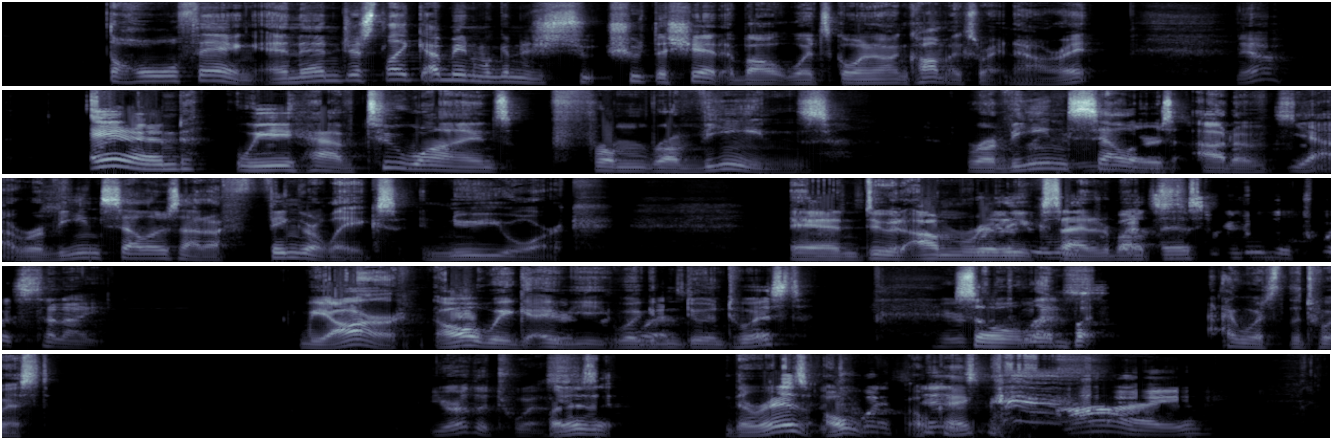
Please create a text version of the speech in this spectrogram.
the whole thing. And then just like I mean, we're gonna just shoot, shoot the shit about what's going on in comics right now, right? Yeah. And we have two wines from Ravines. Ravine Ravine Cellars out of yeah, Ravine Cellars out of Finger Lakes, New York. And dude, I'm really gonna do a excited about twist. this. We're gonna do a little twist tonight. We are. Oh, we Here's we're gonna do a twist. Here's so, twist. but hey, what's the twist? you're the twist. What is it? There is. The oh, okay. is I,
